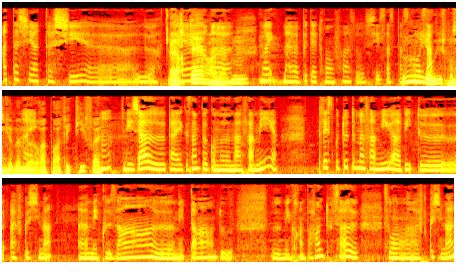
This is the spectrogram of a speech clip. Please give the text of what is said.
attachés, attachés euh, à leur terre. À leur terre, euh, là. Mhm. ouais, bah, peut-être en France aussi, ça se passe Non, comme il y a- ça. oui, je pense qu'il y a même Ouais. un rapport affectif, ouais. Hum, Déjà, euh, par exemple, comme ma famille, presque toute ma famille habite euh, à Fukushima. Euh, mes cousins, euh, mes tantes, euh, mes grands-parents, tout ça euh, sont à Fukushima.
